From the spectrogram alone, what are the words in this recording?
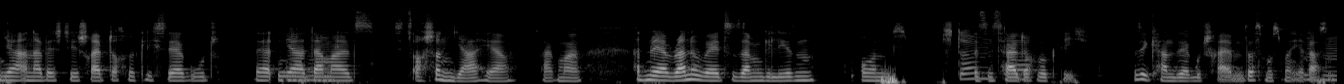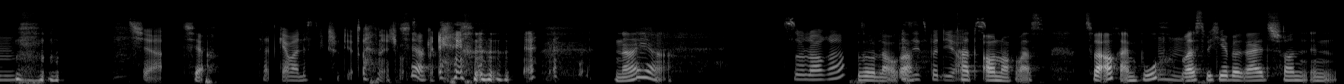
Ja, Annabel Steele schreibt auch wirklich sehr gut. Wir hatten ja Mhm. damals ist jetzt auch schon 'n Jahr her, sag mal, hatten wir ja Runaway zusammen gelesen und es Stimmt, ist halt ja. auch wirklich sie kann sehr gut schreiben, das muss man ihr lassen. Mhm. Tja, Tja, sie hat Germanistik studiert. Nein, tja. okay. Na ja. So, Laura, So, wie Laura sieht's bei dir hat aus? auch noch was. Und zwar auch ein Buch, Mhm. was wir hier bereits schon in,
